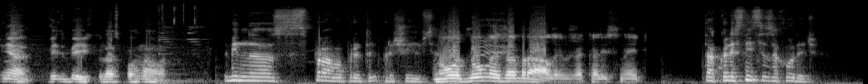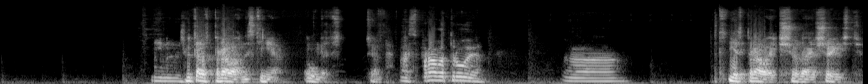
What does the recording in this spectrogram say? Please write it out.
Ні, відбій, кудись погнала. Він е, справа при, причаївся. Ну, одну ми забрали вже колісницю. Так, колісниця заходить. Ні, ні, ні. Справа на стене. Умер. Все. А справа троє. А, Нет, справа еще, да, еще есть.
